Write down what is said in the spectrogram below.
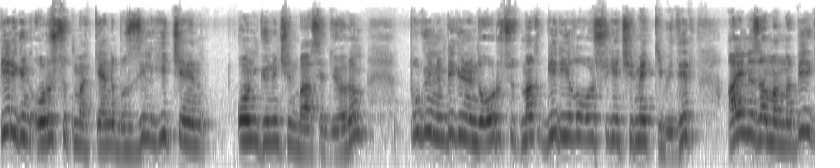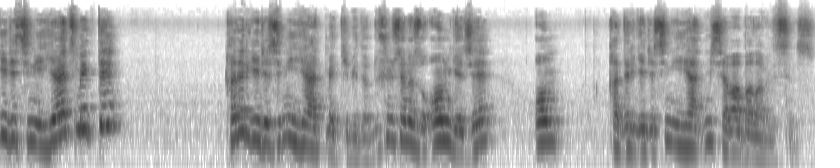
bir gün oruç tutmak yani bu zilhiccenin 10 gün için bahsediyorum. Bugünün bir gününde oruç tutmak bir yılı oruçlu geçirmek gibidir. Aynı zamanda bir gecesini ihya etmek de Kadir gecesini ihya etmek gibidir. Düşünseniz de 10 gece 10 Kadir gecesini ihya etmiş sevap alabilirsiniz.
